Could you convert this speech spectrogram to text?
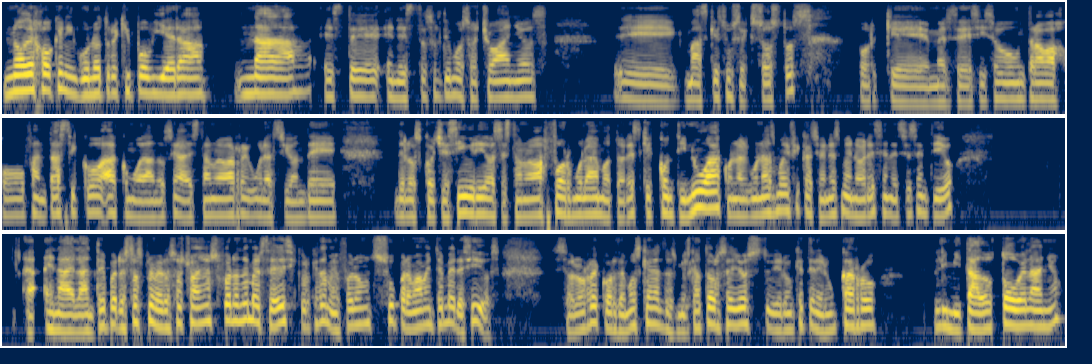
no dejó que ningún otro equipo viera nada este, en estos últimos ocho años, eh, más que sus exhaustos, porque Mercedes hizo un trabajo fantástico acomodándose a esta nueva regulación de, de los coches híbridos, esta nueva fórmula de motores que continúa con algunas modificaciones menores en ese sentido, en adelante, pero estos primeros ocho años fueron de Mercedes y creo que también fueron supremamente merecidos. Solo recordemos que en el 2014 ellos tuvieron que tener un carro limitado todo el año.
